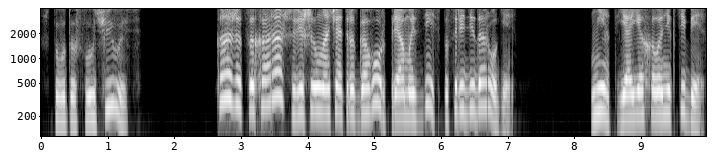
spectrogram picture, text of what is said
Что-то случилось? Кажется, Хараш решил начать разговор прямо здесь, посреди дороги. «Нет, я ехала не к тебе»,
